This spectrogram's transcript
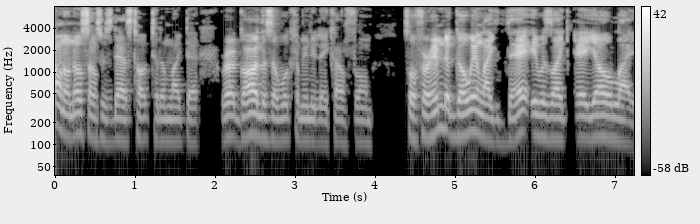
don't know no sons whose dads talk to them like that, regardless of what community they come from. So for him to go in like that, it was like, hey yo, like,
